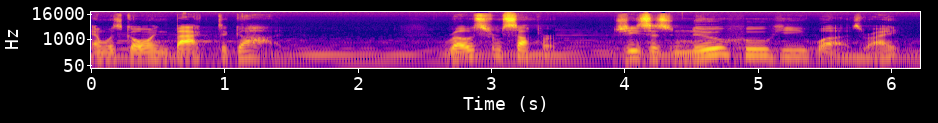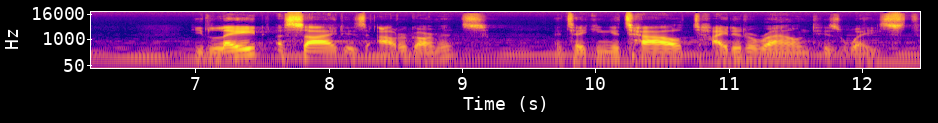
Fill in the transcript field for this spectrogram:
and was going back to God, rose from supper. Jesus knew who he was, right? He laid aside his outer garments and taking a towel, tied it around his waist.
